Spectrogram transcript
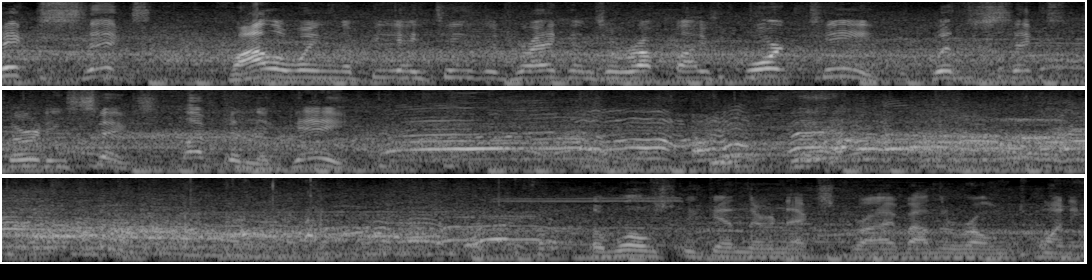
pick six. Following the PAT, the Dragons are up by 14 with 6.36 left in the game. The Wolves begin their next drive on their own 20.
